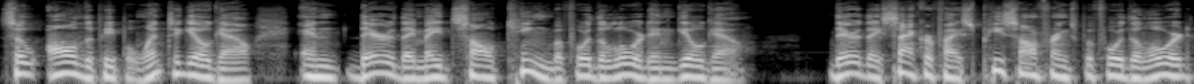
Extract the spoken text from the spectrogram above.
So all the people went to Gilgal, and there they made Saul king before the Lord in Gilgal. There they sacrificed peace offerings before the Lord,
